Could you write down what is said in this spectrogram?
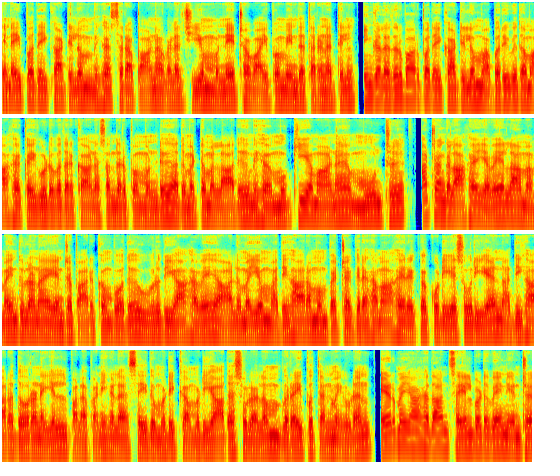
நினைப்பதை காட்டிலும் மிக சிறப்பான வளர்ச்சியும் முன்னேற்ற வாய்ப்பும் இந்த தருணத்தில். நீங்கள் எதிர்பார்ப்பதை காட்டிலும் அபரிவிதமாக கைகூடுவதற்கான சந்தர்ப்பம் உண்டு. அது மட்டுமல்லாது மிக முக்கியமான மூன்று மாற்றங்களாக எவையெல்லாம் அமைந்துள்ள உள்ளன என்று பார்க்கும்போது உறுதியாகவே ஆளுமையும் அதிகாரமும் பெற்ற கிரகமாக இருக்கக்கூடிய சூரியன் அதிகார தோரணையில் பல பணிகளை செய்து முடிக்க முடியாத சூழலும் விரைப்பு தன்மையுடன் நேர்மையாக தான் செயல்படுவேன் என்ற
